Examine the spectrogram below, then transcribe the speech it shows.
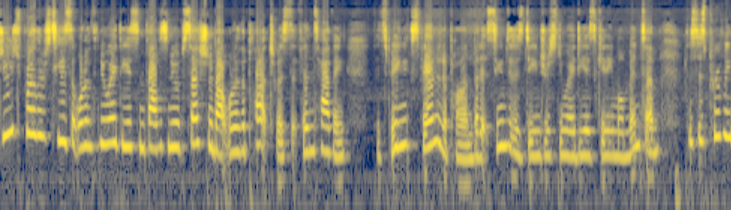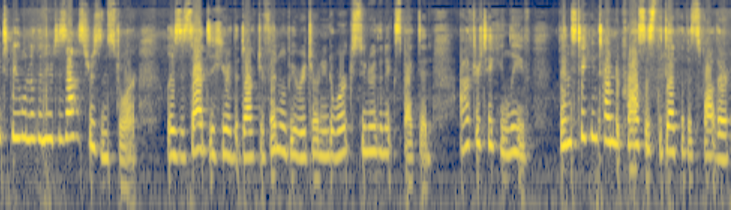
GH Spoilers tease that one of the new ideas involves a new obsession about one of the plot twists that Finn's having that's being expanded upon, but it seems that as dangerous new ideas getting momentum, this is proving to be one of the new disasters in store. Liz is sad to hear that Dr. Finn will be returning to work sooner than expected after taking leave. Finn's taking time to process the death of his father,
